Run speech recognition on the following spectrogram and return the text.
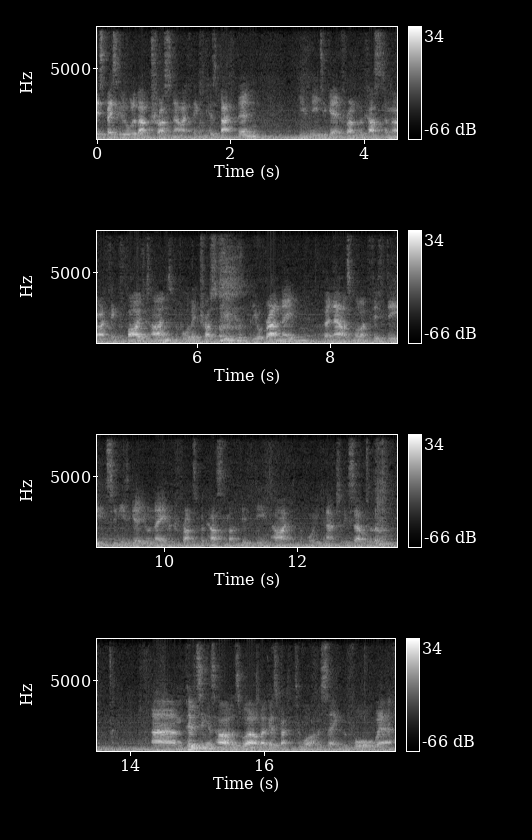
it's basically all about trust now, I think, because back then, you need to get in front of a customer, I think, five times before they trust you, your brand name. But now it's more like 15, so you need to get your name in front of a customer 15 times before you can actually sell to them. Um, pivoting is hard as well. That goes back to what I was saying before, where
